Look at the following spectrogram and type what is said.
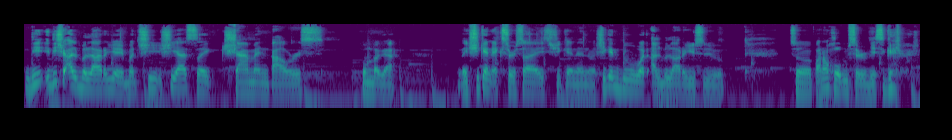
di, di siya albularyo eh but she she has like shaman powers kumbaga. Like she can exercise she can ano she can do what albularyo used to do. So parang home service ganun.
